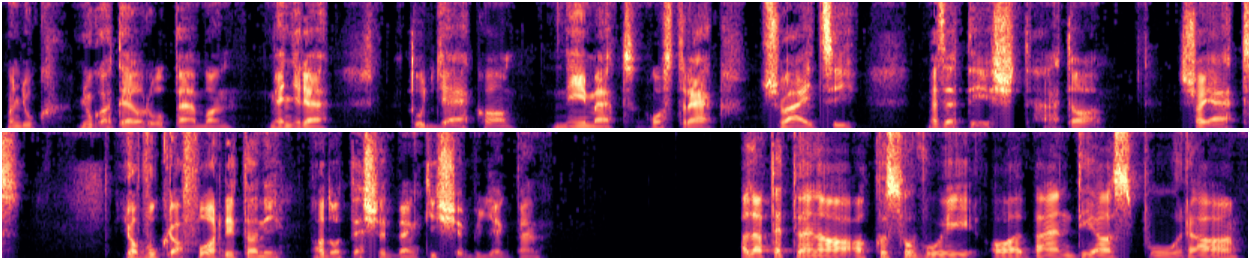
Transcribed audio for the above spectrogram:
mondjuk Nyugat-Európában? Mennyire tudják a német, osztrák, svájci vezetést, hát a saját javukra fordítani adott esetben kisebb ügyekben. Alapvetően a, a koszovói albán diaszpóra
